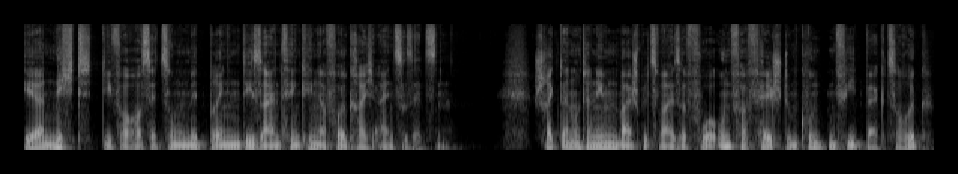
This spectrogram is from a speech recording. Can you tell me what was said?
her nicht die Voraussetzungen mitbringen, Design Thinking erfolgreich einzusetzen. Schreckt ein Unternehmen beispielsweise vor unverfälschtem Kundenfeedback zurück,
